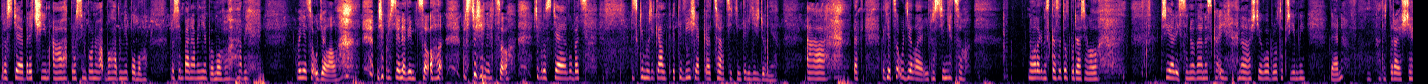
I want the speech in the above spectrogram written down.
prostě brečím a prosím Pana Boha, aby mě pomohl. Prosím Pána, aby mě pomohl, aby, aby něco udělal. že prostě nevím co, ale prostě, že něco. Že prostě vůbec vždycky mu říkám, ty, ty víš, jak, co já cítím, ty vidíš do mě. A tak, tak něco udělej, prostě něco. No tak dneska se to podařilo. Přijeli synové dneska i na návštěvu a bylo to příjemný den. A teď teda ještě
